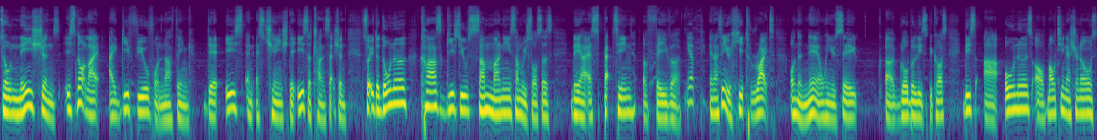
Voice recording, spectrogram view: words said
donations, it's not like I give you for nothing. There is an exchange, there is a transaction. So if the donor class gives you some money, some resources, they are expecting a favor. Yep. And I think you hit right on the nail when you say uh, globalists because these are owners of multinationals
